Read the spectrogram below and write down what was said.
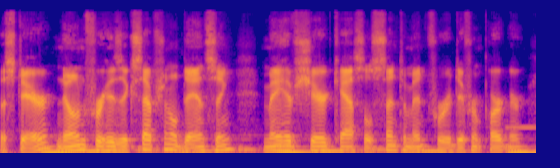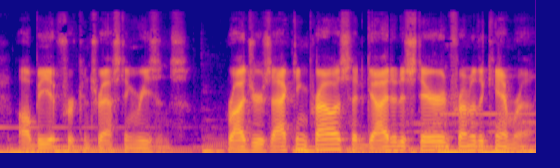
Astaire, known for his exceptional dancing, may have shared Castle's sentiment for a different partner, albeit for contrasting reasons. Rogers' acting prowess had guided Astaire in front of the camera,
